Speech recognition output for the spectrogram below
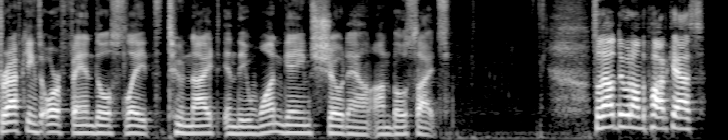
DraftKings or FanDuel slate tonight in the one game showdown on both sites. So that'll do it on the podcast.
